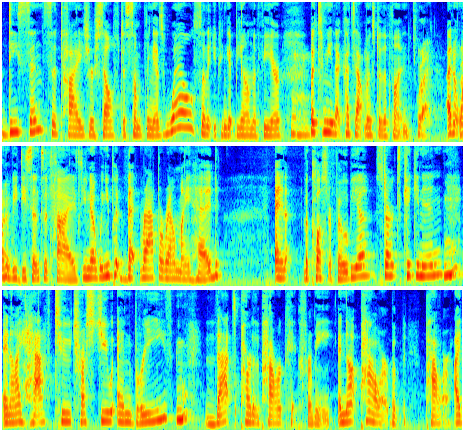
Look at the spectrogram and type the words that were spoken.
desensitize yourself to something as well so that you can get beyond the fear. Mm-hmm. But to me, that cuts out most of the fun. Right. I don't want to be desensitized. You know, when you put vet wrap around my head, and the claustrophobia starts kicking in, mm-hmm. and I have to trust you and breathe, mm-hmm. that's part of the power kick for me. And not power, but power. I,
